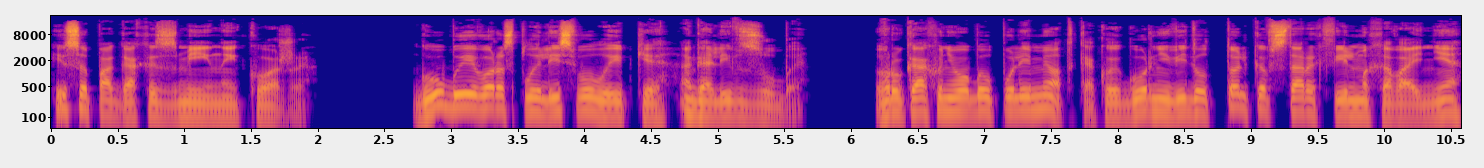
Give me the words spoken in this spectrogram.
и сапогах из змеиной кожи. Губы его расплылись в улыбке, оголив зубы. В руках у него был пулемет, какой Гурни видел только в старых фильмах о войне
